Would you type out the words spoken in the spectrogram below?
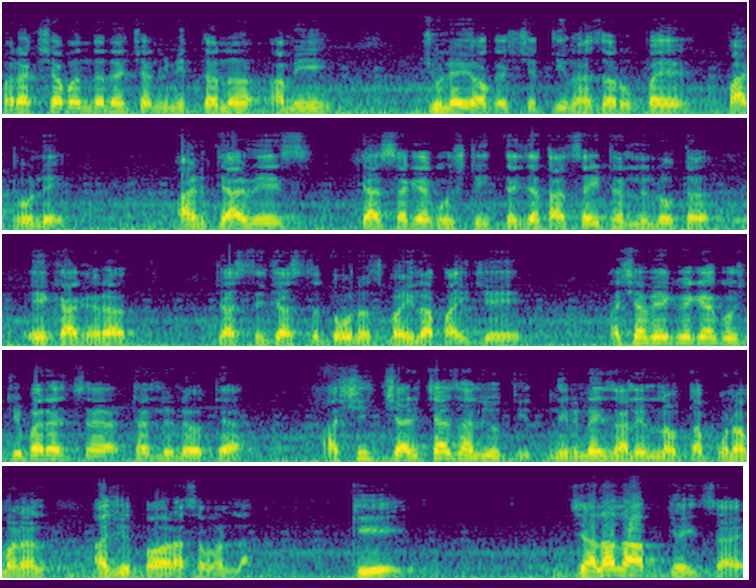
मग रक्षाबंधनाच्या निमित्तानं आम्ही जुलै ऑगस्टचे तीन हजार रुपये पाठवले. आणि त्यावेळेस ह्या सगळ्या गोष्टी त्याच्यात असंही ठरलेलं होतं. एका घरात जास्तीत जास्त दोनच महिला पाहिजे. अशा वेगवेगळ्या गोष्टी बऱ्याचशा ठरलेल्या होत्या. अशी चर्चा झाली होती. निर्णय झालेला नव्हता. पुन्हा म्हणाल अजित पवार असं म्हणला की ज्याला लाभ घ्यायचा आहे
